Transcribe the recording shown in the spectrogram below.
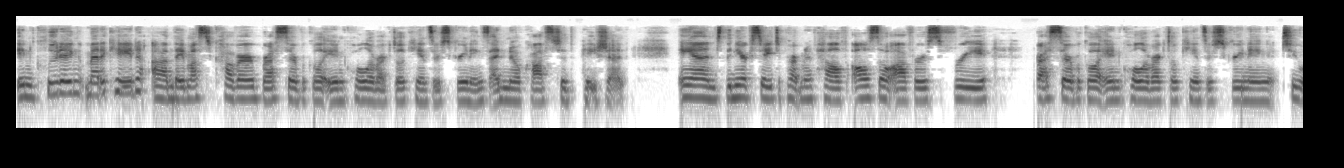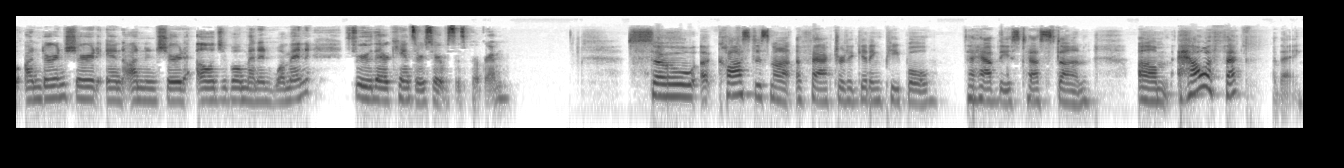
including medicaid um, they must cover breast cervical and colorectal cancer screenings at no cost to the patient and the New York State Department of Health also offers free breast, cervical, and colorectal cancer screening to underinsured and uninsured eligible men and women through their cancer services program. So, uh, cost is not a factor to getting people to have these tests done. Um, how effective are they?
